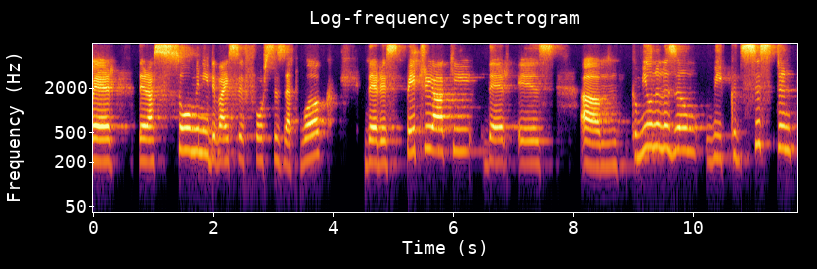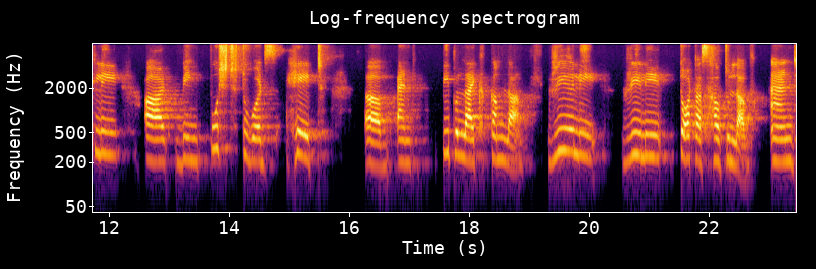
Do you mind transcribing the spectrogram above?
where there are so many divisive forces at work there is patriarchy, there is um, communalism. We consistently are being pushed towards hate. Um, and people like Kamla really, really taught us how to love. And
